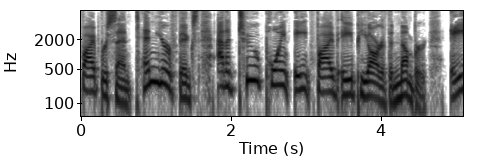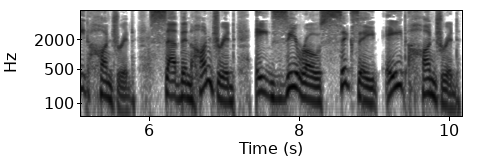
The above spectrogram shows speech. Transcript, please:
2.625% 10 year fixed at a 2.85 APR. The number 800 700 8068 800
